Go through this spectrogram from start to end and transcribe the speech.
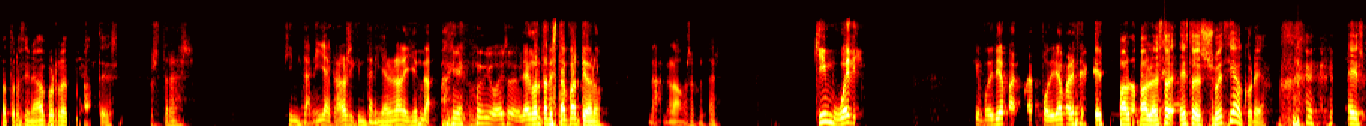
patrocinado por restaurantes. Ostras. Quintanilla, claro, si Quintanilla era una leyenda. ¿Cómo digo eso? ¿Debería cortar esta parte o no? No, no la vamos a cortar. Kim Wedding. Que podría, podría parecer que Pablo, Pablo, ¿esto, esto es Suecia o Corea? Es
